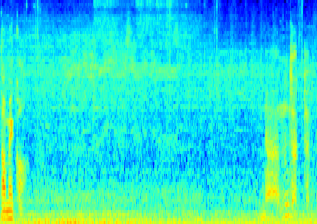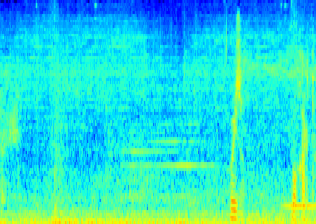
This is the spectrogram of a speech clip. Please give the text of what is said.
ダメか。何だったんだおいぞ。別れた。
